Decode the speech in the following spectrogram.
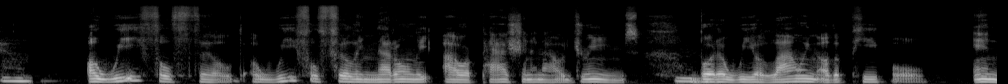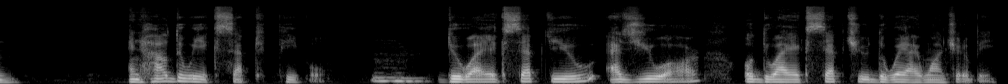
Mm are we fulfilled? Are we fulfilling not only our passion and our dreams, mm. but are we allowing other people in? And how do we accept people? Mm. Do I accept you as you are, or do I accept you the way I want you to be?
